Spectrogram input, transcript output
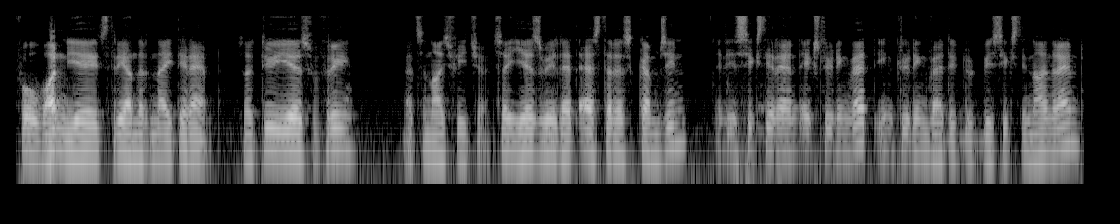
for one year it's 380 Rand. So 2 years for free, that's a nice feature. So here's where that asterisk comes in. It is 60 Rand excluding VAT, including VAT it would be 69 Rand.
